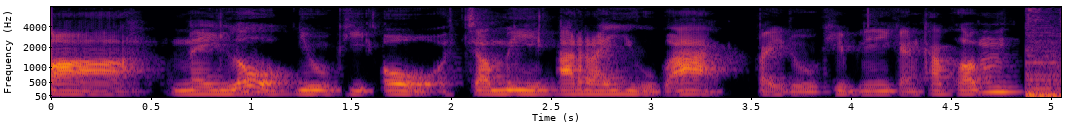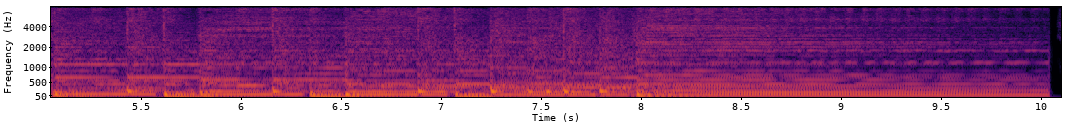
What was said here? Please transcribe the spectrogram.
ป่าในโลกยูกิโอจะมีอะไรอยู่บ้าง ไปดูคลิปนี้กันครับผม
